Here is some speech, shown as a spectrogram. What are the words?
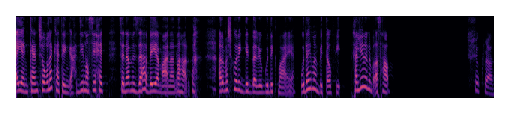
ايا كان شغلك هتنجح. دي نصيحة سنام الذهبية معنا النهارده. أنا بشكرك جدا لوجودك معايا ودايما بالتوفيق. خلينا نبقى أصحاب. Şükran.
